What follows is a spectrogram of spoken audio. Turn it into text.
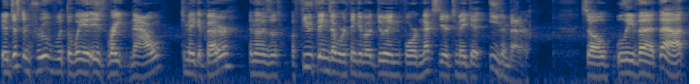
you know, just improved with the way it is right now to make it better. And then there's a, a few things that we're thinking about doing for next year to make it even better. So we'll leave that at that.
